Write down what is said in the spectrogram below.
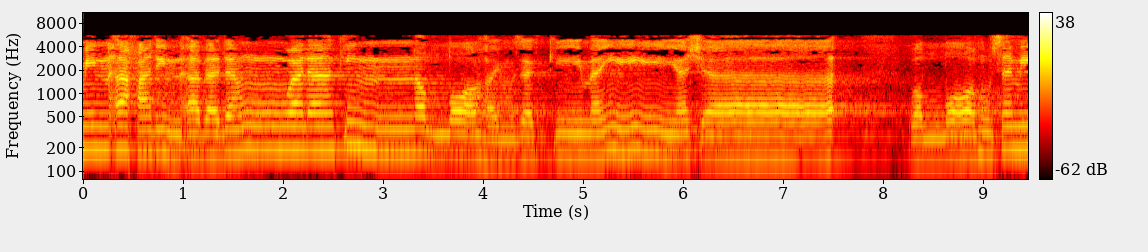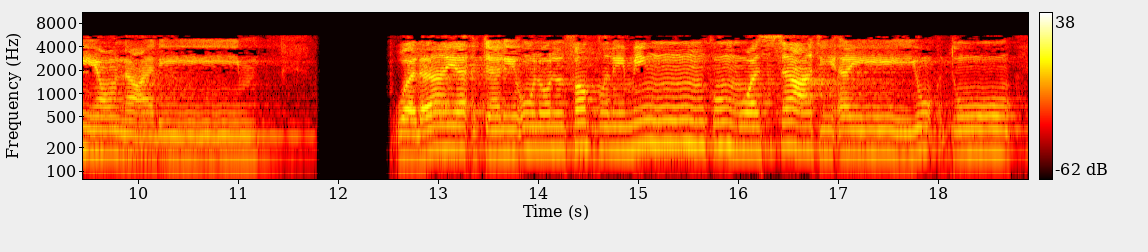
من أحد أبدا ولكن الله يزكي من يشاء. والله سميع عليم. ولا يأتل أولو الفضل منكم والسعة أن يؤتوا.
